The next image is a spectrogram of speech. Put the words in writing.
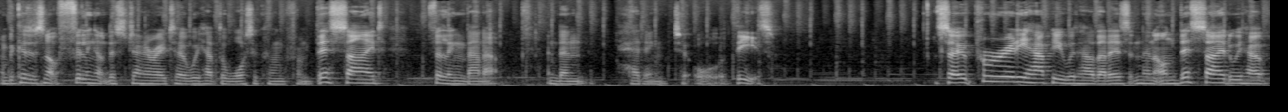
And because it's not filling up this generator, we have the water coming from this side, filling that up, and then heading to all of these. So pretty happy with how that is. And then on this side, we have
